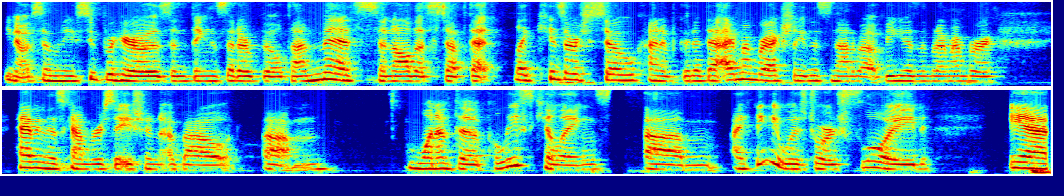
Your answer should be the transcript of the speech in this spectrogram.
you know, so many superheroes and things that are built on myths and all that stuff that like kids are so kind of good at that. I remember actually this is not about veganism, but I remember having this conversation about um one of the police killings um, I think it was George Floyd, and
